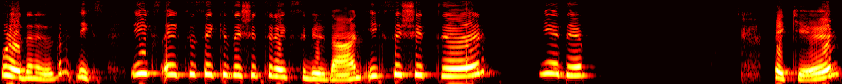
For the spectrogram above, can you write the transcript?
Buraya da ne dedim? X. X eksi 8 eşittir eksi 1'den. X eşittir 7. Peki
